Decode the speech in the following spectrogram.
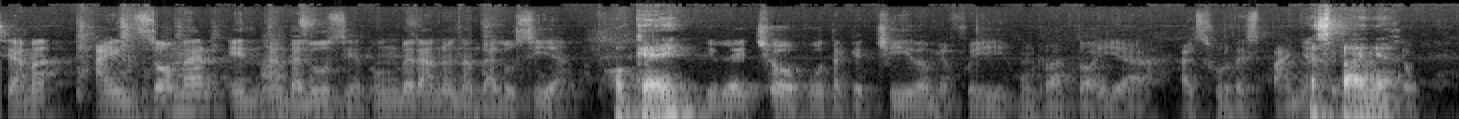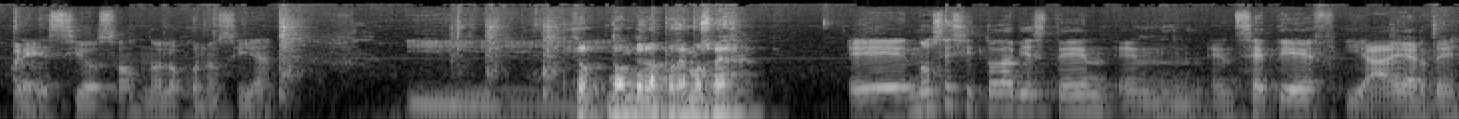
Se llama Ein Sommer en Andalucía, un verano en Andalucía. Ok. Y de hecho, puta, qué chido, me fui un rato ahí al sur de España. España. Precioso, no lo conocía. Y... ¿Dónde la podemos ver? Eh, no sé si todavía esté en, en, CTF y ARD.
